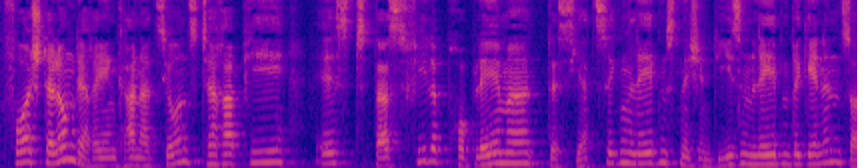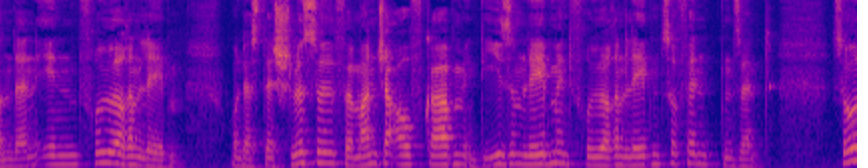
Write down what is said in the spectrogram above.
Vorstellung der Reinkarnationstherapie ist, dass viele Probleme des jetzigen Lebens nicht in diesem Leben beginnen, sondern im früheren Leben und dass der Schlüssel für manche Aufgaben in diesem Leben, in früheren Leben zu finden sind. So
